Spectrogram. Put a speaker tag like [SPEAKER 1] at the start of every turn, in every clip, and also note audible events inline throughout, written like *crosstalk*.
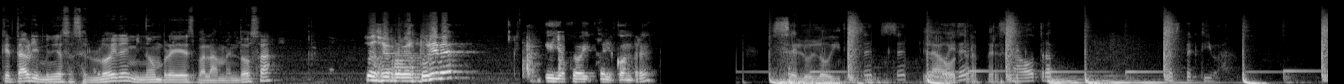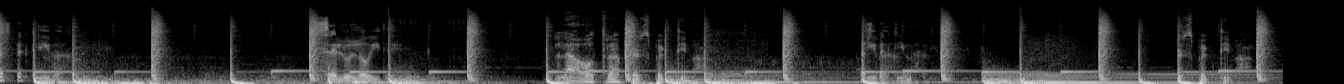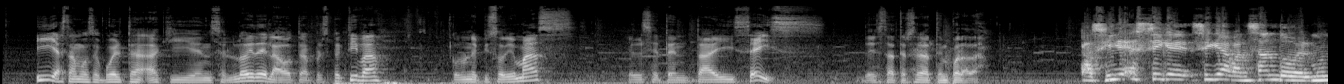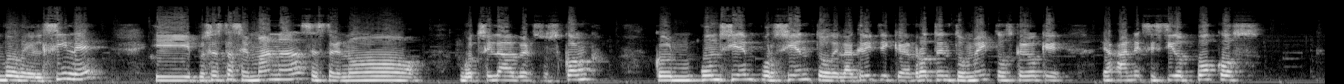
[SPEAKER 1] ¿Qué tal? Bienvenidos a Celuloide. Mi nombre es Balán Mendoza.
[SPEAKER 2] Yo soy Roberto Uribe.
[SPEAKER 3] Y yo soy el Contre.
[SPEAKER 4] Celuloide. La otra
[SPEAKER 2] perspectiva. La otra perspectiva. Perspectiva.
[SPEAKER 4] Celuloide.
[SPEAKER 1] La otra perspectiva.
[SPEAKER 2] Perspectiva.
[SPEAKER 1] Perspectiva. Y ya estamos de vuelta aquí en Celuloide, la otra perspectiva, con un episodio más, el 76 de esta tercera temporada.
[SPEAKER 2] Así es, sigue, sigue avanzando el mundo del cine y pues esta semana se estrenó Godzilla vs. Kong con un 100% de la crítica en Rotten Tomatoes, creo que han existido pocos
